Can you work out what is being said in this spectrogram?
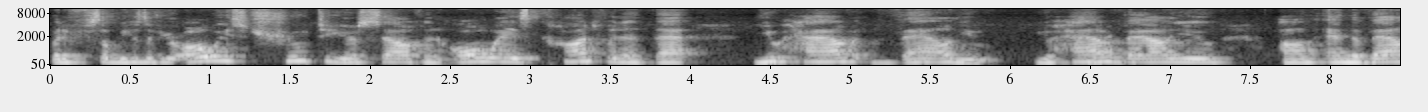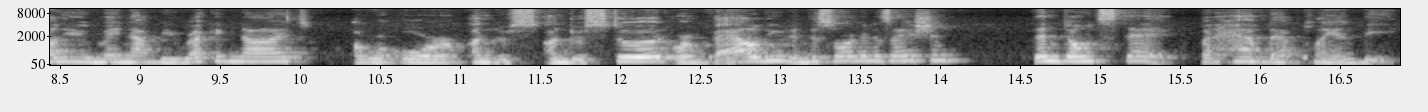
But if so, because if you're always true to yourself and always confident that you have value, you have right. value, um, and the value may not be recognized or, or under, understood or valued in this organization, then don't stay, but have that plan B.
